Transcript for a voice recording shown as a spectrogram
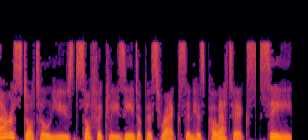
Aristotle used Sophocles' Oedipus Rex in his Poetics c.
